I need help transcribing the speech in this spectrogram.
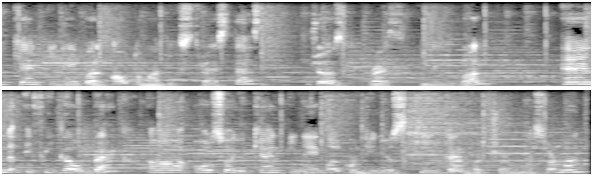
you can enable automatic stress test. Just press enable. And if we go back uh, also you can enable continuous skin temperature measurement.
